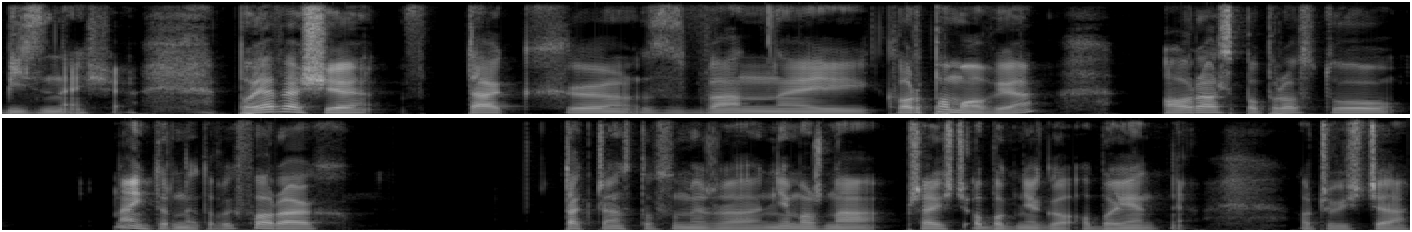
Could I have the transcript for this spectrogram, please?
biznesie. Pojawia się w tak zwanej korpomowie oraz po prostu na internetowych forach. Tak często w sumie, że nie można przejść obok niego obojętnie. Oczywiście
